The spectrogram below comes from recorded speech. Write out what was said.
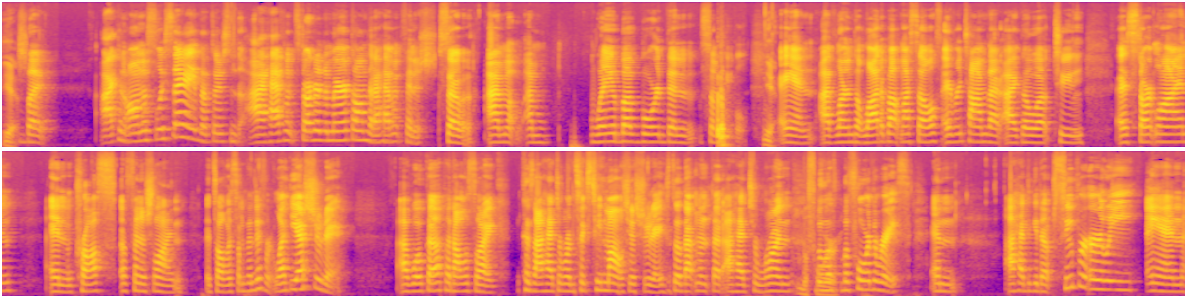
Yes. But I can honestly say that there's I haven't started a marathon that I haven't finished. So I'm I'm way above board than some people. Yeah. And I've learned a lot about myself every time that I go up to a start line and cross a finish line. It's always something different. Like yesterday. I woke up and I was like, because I had to run 16 miles yesterday. So that meant that I had to run Before. be- before the race. And I had to get up super early. And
